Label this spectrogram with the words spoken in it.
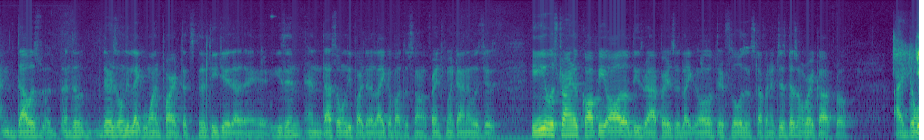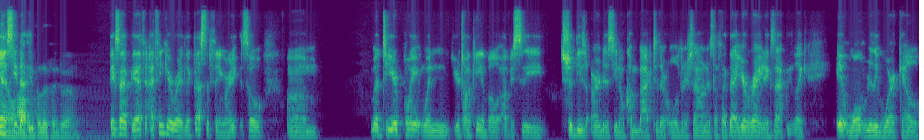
and that was and the, there's only like one part that's the TJ that uh, he's in, and that's the only part that I like about the song. French Montana was just he was trying to copy all of these rappers with like all of their flows and stuff, and it just doesn't work out, bro. I don't Yeah. know See how that people listen to him. exactly. I, th- I think you're right. Like that's the thing, right? So, um, but to your point, when you're talking about obviously should these artists, you know, come back to their older sound and stuff like that, you're right. Exactly. Like it won't really work out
